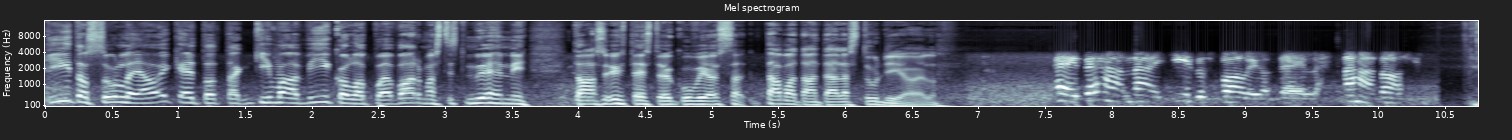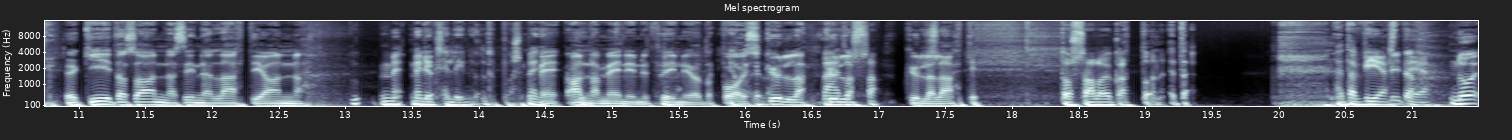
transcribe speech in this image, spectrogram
kiitos sulle ja oikein totta, kivaa viikonloppua ja varmasti myöhemmin taas yhteistyökuvioissa tavataan täällä studioilla. Hei, tehdään näin. Kiitos paljon teille. Nähdään taas. Ja kiitos Anna, sinne lähti Anna. Me, menikö se linjoilta pois? Meni. Me, Anna meni nyt linjoilta pois. Joo, kyllä, kyllä, tossa- kyllä lähti. Tuossa aloin katsoa näitä, näitä viestejä. Mitä? No,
